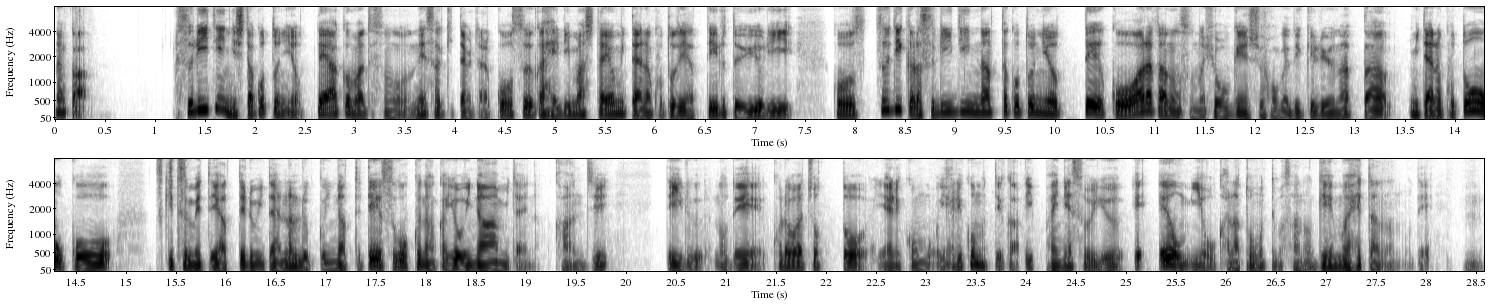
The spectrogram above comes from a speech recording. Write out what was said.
なんか、3D にしたことによって、あくまでそのね、さっき言ったみたいな工数が減りましたよみたいなことでやっているというより、こう 2D から 3D になったことによって、こう新たなその表現手法ができるようになったみたいなことを、こう、突き詰めてやってるみたいなルックになってて、すごくなんか良いなみたいな感じでいるので、これはちょっとやり込む、やり込むっていうか、いっぱいね、そういう絵を見ようかなと思ってます。あの、ゲームは下手なので。うん。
